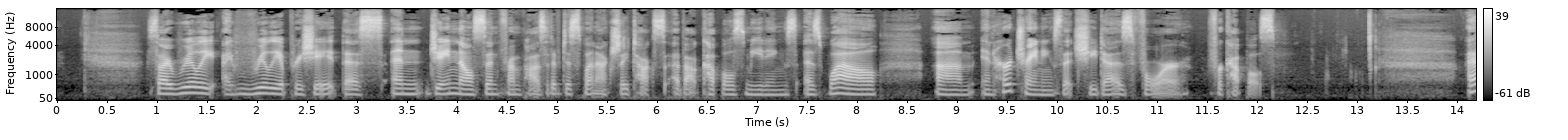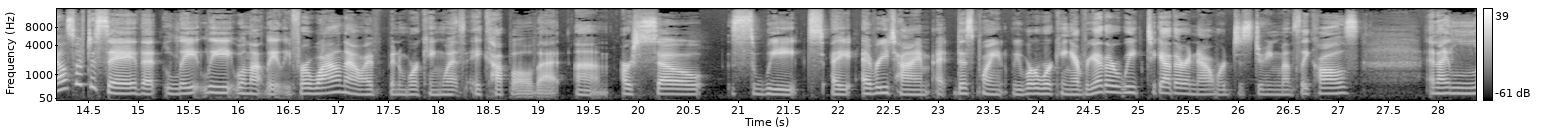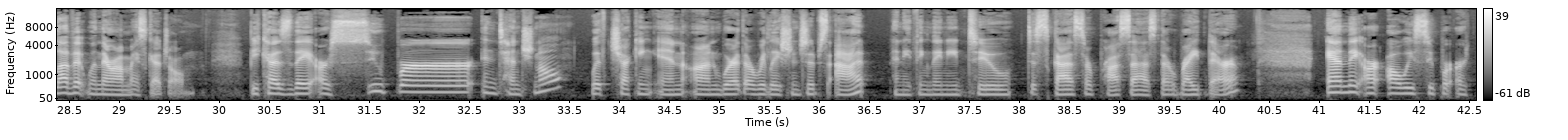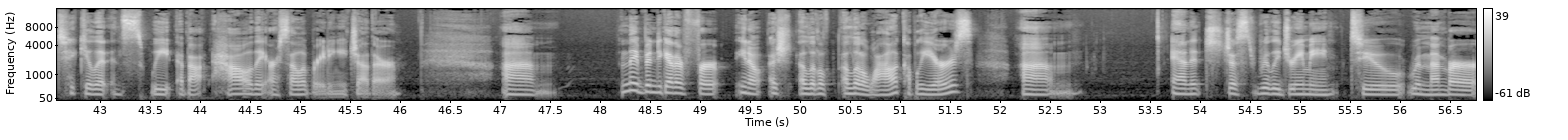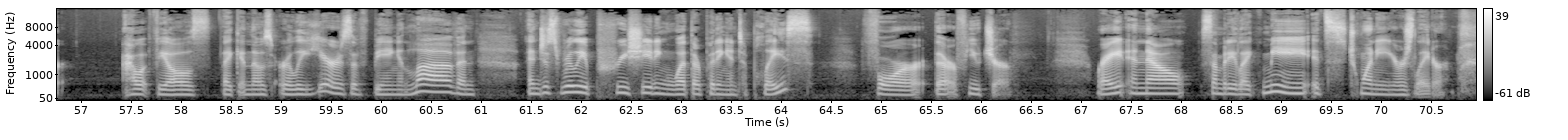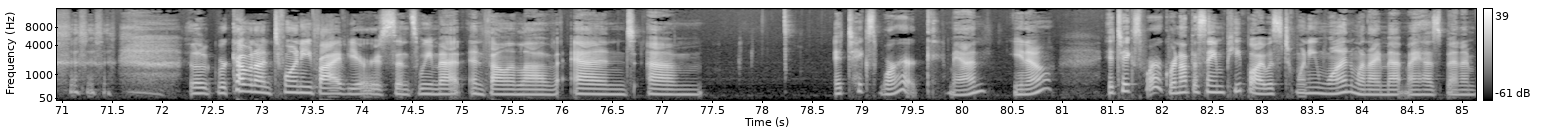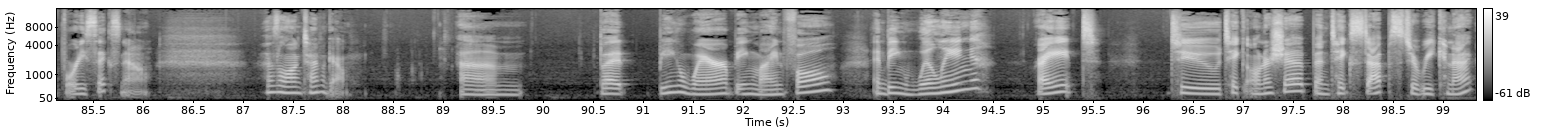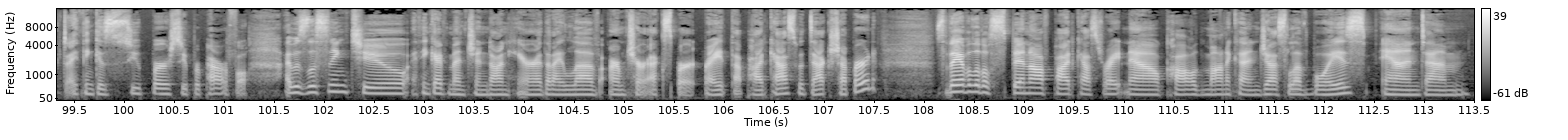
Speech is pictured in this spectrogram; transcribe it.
So I really, I really appreciate this. And Jane Nelsen from Positive Discipline actually talks about couples meetings as well um, in her trainings that she does for for couples. I also have to say that lately, well, not lately, for a while now, I've been working with a couple that um, are so sweet. I every time at this point we were working every other week together, and now we're just doing monthly calls. And I love it when they're on my schedule because they are super intentional with checking in on where their relationship's at anything they need to discuss or process, they're right there. And they are always super articulate and sweet about how they are celebrating each other. Um, and they've been together for you know a, a little a little while, a couple years, um, and it's just really dreamy to remember how it feels like in those early years of being in love and and just really appreciating what they're putting into place for their future right? And now somebody like me, it's 20 years later. We're coming on 25 years since we met and fell in love. And um, it takes work, man, you know? It takes work. We're not the same people. I was 21 when I met my husband. I'm 46 now. That was a long time ago. Um, but being aware, being mindful, and being willing, right? To take ownership and take steps to reconnect, I think is super, super powerful. I was listening to, I think I've mentioned on here that I love Armchair Expert, right? That podcast with Dax Shepard. So they have a little spin off podcast right now called Monica and Jess Love Boys. And um,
